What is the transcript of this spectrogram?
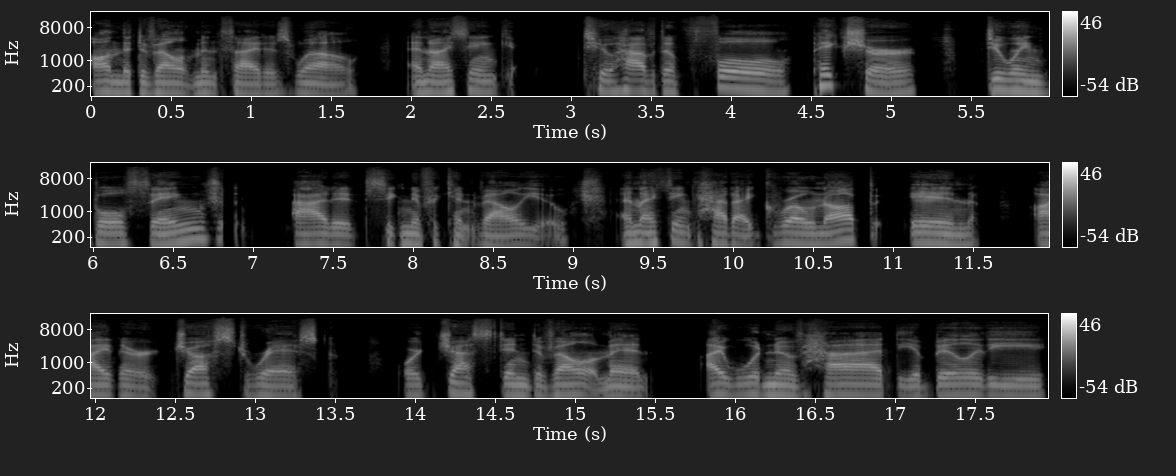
on the development side as well. And I think to have the full picture doing both things added significant value. And I think had I grown up in either just risk or just in development, I wouldn't have had the ability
